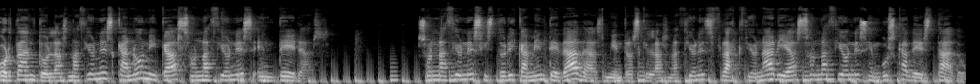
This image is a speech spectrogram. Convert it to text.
Por tanto, las naciones canónicas son naciones enteras. Son naciones históricamente dadas, mientras que las naciones fraccionarias son naciones en busca de Estado.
